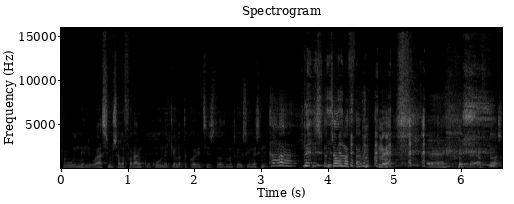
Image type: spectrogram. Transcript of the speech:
που είναι λίγο άσημους αλλά φοράνε κουκούλα και όλα τα κορίτσια στο δημοτικό και μέσα είναι «Α, ναι, ο Τζόναθαν». ναι. Ε, ναι, αυτός.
